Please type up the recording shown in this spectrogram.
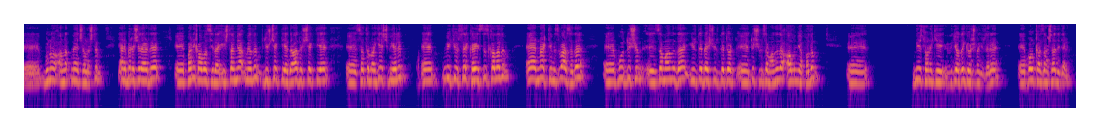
E, bunu anlatmaya çalıştım. Yani böyle şeylerde e, panik havasıyla işlem yapmayalım. Düşecek diye daha düşecek diye e, satıma geçmeyelim. E, mümkünse kayıtsız kalalım. Eğer nakdimiz varsa da e, bu düşüm e, zamanı da %5, %4 e, düşüm zamanı da alım yapalım. E, bir sonraki videoda görüşmek üzere. E, bol kazançlar dilerim.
